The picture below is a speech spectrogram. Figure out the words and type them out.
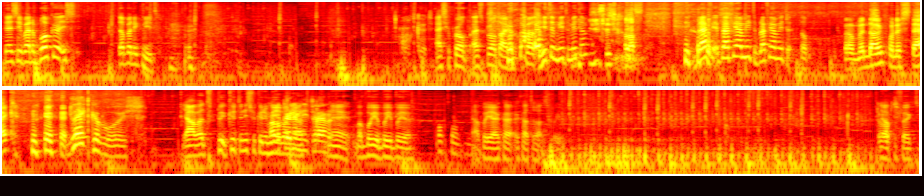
Deze hier bij de blokken is... Dat ben ik niet. Kut. Hij is gepearld, hij is. Gepearld- Hit hem, hit hem, hit hem. Jezus gast. Blijf, blijf jij hem hitten, blijf jij hem hitten. Top. Nou, bedankt voor de stack. Lekker, boys. Ja, maar het kunt er niet zo kunnen Maar meer we kunnen hem niet remmen. Nee, maar boeien, boeien, boeien. Even. Ja, boeien, ik ga, ik ga het eruit. Boeien. Ja, perfect.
